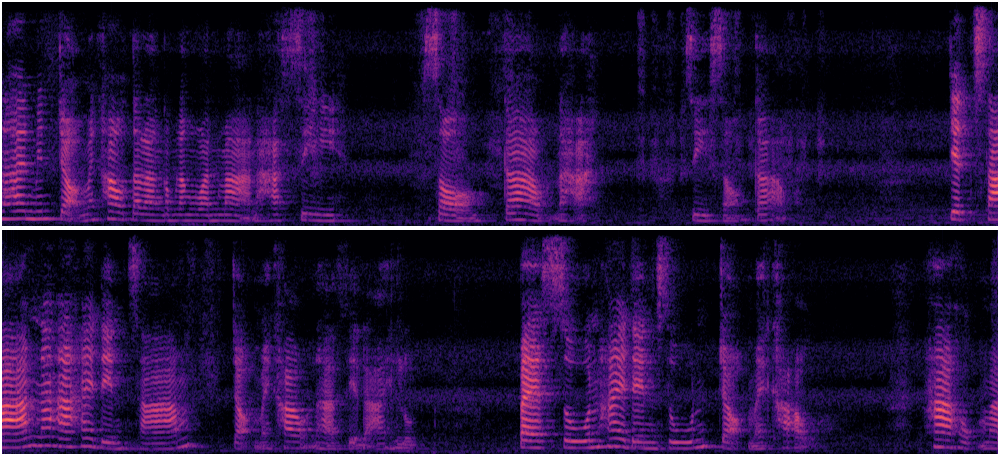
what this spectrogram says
นะคะแอดมินเจาะไม่เข้าตารางกำลังวันมานะคะสี่ สองเก้านะคะสี่สองเก้าเจ็ดสามนะคะให้เด่นสามเจาะไม่เข้านะคะเสียดายหลุดแปดศูนย์ให้เด่นศูนย์เจาะไม่เข้าห้าหกมา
